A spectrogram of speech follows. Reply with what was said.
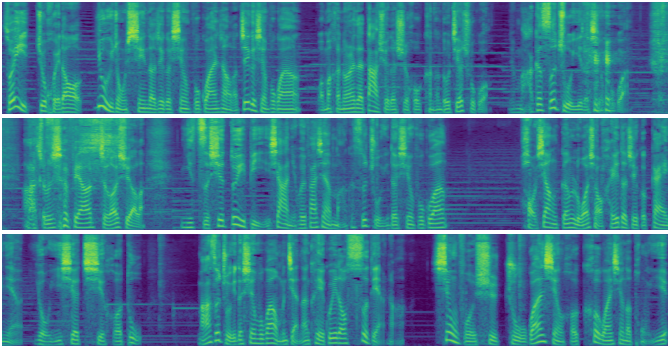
所以就回到又一种新的这个幸福观上了。这个幸福观，我们很多人在大学的时候可能都接触过，马克思主义的幸福观，啊，是不是非常哲学了？你仔细对比一下，你会发现马克思主义的幸福观，好像跟罗小黑的这个概念有一些契合度。马克思主义的幸福观，我们简单可以归到四点上啊：幸福是主观性和客观性的统一。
